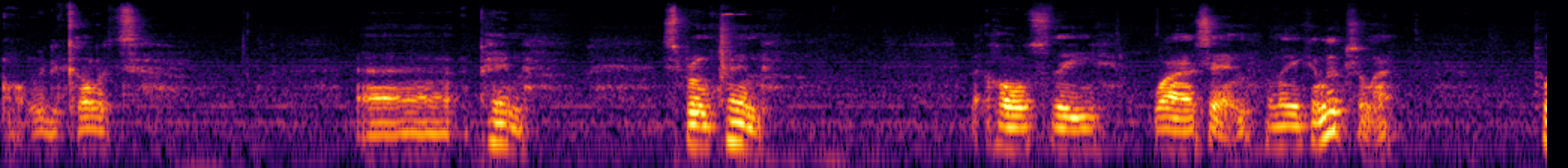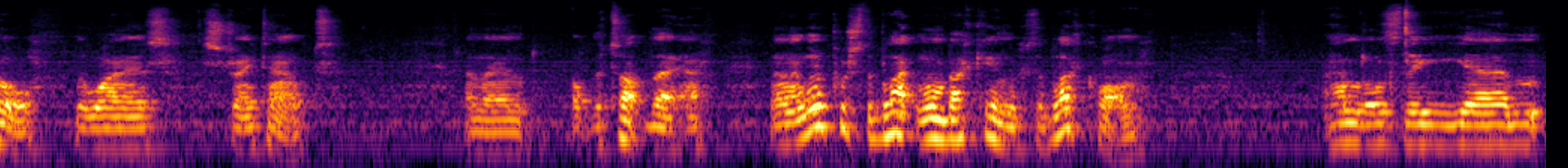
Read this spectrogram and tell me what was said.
what would you call it, uh, a pin, sprung pin that holds the wires in and then you can literally pull the wires straight out and then up the top there. Now I'm going to push the black one back in because the black one handles the um,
